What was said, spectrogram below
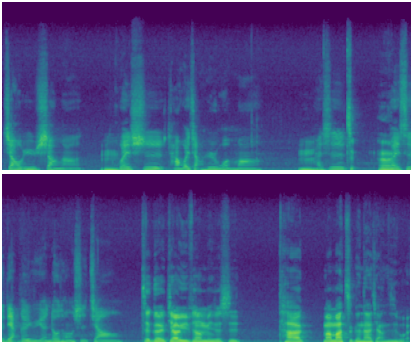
教育上啊，嗯，会是他会讲日文吗？嗯，还是。会是两个语言都同时教。这个教育上面就是，他妈妈只跟他讲日文，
